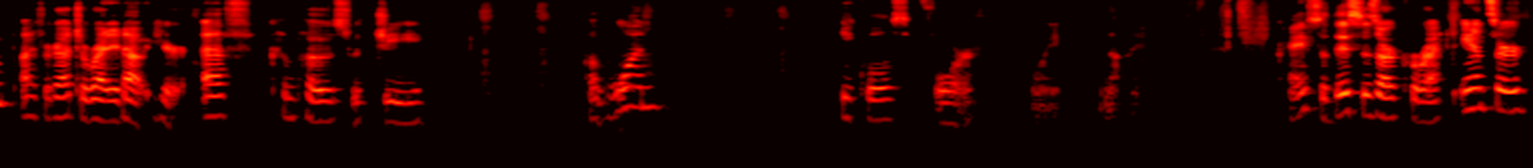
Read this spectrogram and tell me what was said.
Oop, I forgot to write it out here. F composed with G of 1 equals 4.9. Okay, so this is our correct answer.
